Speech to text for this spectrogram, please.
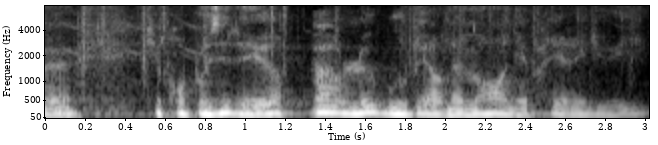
euh, qui est proposé d'ailleurs par le gouvernement à des prix réduits.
